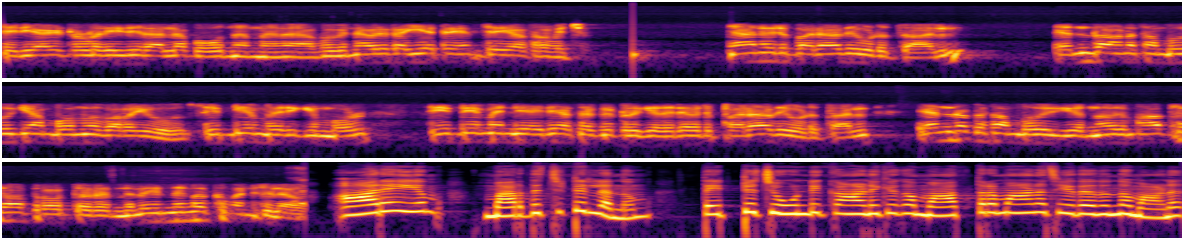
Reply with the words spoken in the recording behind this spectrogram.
ശരിയായിട്ടുള്ള രീതിയിലല്ല പോകുന്നതെന്ന് അപ്പൊ പിന്നെ അവർ കയ്യേറ്റം ചെയ്യാൻ ശ്രമിച്ചു. ഞാനൊരു പരാതി കൊടുത്താൽ എന്താണ് സംഭവിക്കാൻ പോകുന്നത് പറയൂ. സി പി എം ഭരിക്കുമ്പോൾ സി പി എമ്മിന്റെ ഏരിയ സെക്രട്ടറിക്കെതിരെ ഒരു പരാതി കൊടുത്താൽ എന്തൊക്കെ സംഭവിക്കുമെന്ന് ഒരു മാധ്യമ പ്രവർത്തകർ നിലയിൽ നിങ്ങൾക്ക് മനസ്സിലാവും. ആരെയും മർദ്ദിച്ചിട്ടില്ലെന്നും തെറ്റ് ചൂണ്ടിക്കാണിക്കുക മാത്രമാണ് ചെയ്തതെന്നുമാണ്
